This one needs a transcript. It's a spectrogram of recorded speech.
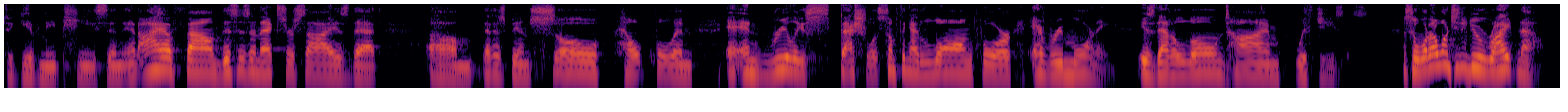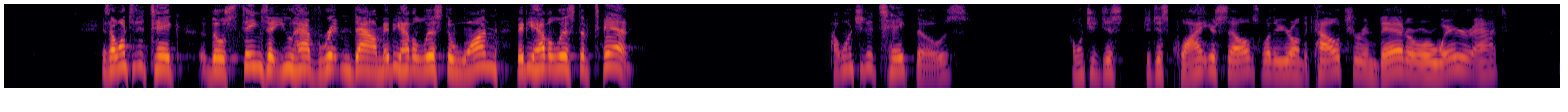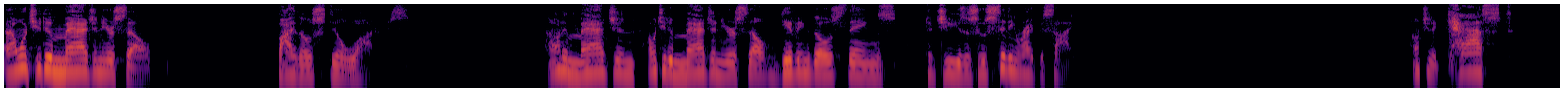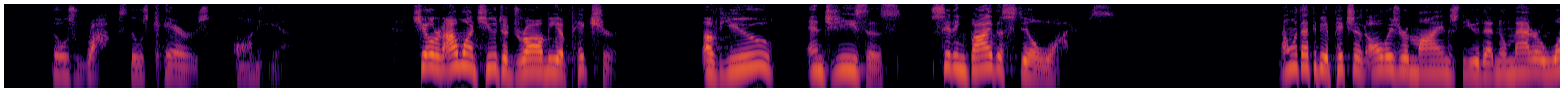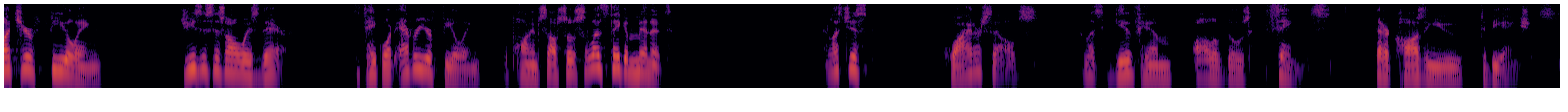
to give me peace. And, and I have found this is an exercise that, um, that has been so helpful and, and really special. It's something I long for every morning is that alone time with Jesus. And so what I want you to do right now is I want you to take those things that you have written down. Maybe you have a list of one, maybe you have a list of 10. I want you to take those. I want you to just to just quiet yourselves, whether you're on the couch or in bed or, or where you're at. And I want you to imagine yourself by those still waters. I want to imagine, I want you to imagine yourself giving those things to Jesus who's sitting right beside you. I want you to cast those rocks, those cares on him. Children, I want you to draw me a picture of you and Jesus sitting by the still waters. And I want that to be a picture that always reminds you that no matter what you're feeling, Jesus is always there to take whatever you're feeling upon himself. So, so let's take a minute and let's just quiet ourselves and let's give him all of those things that are causing you to be anxious.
